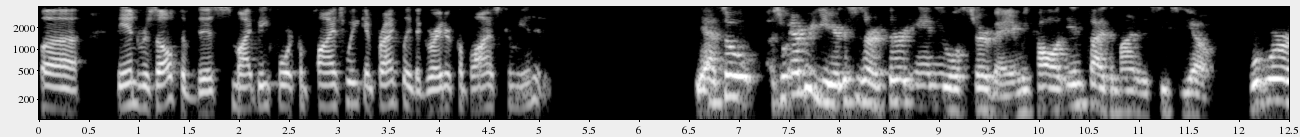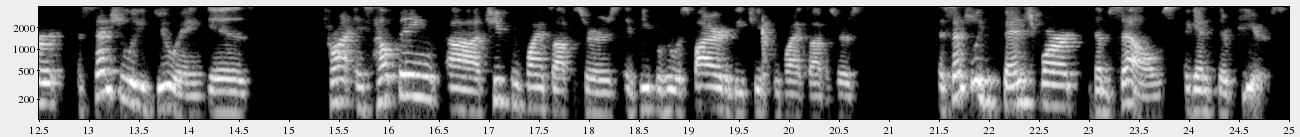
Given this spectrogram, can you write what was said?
the end result of this might be for Compliance Week and, frankly, the greater compliance community? Yeah, so so every year, this is our third annual survey, and we call it Inside the Mind of the CCO. What we're essentially doing is try is helping uh, chief compliance officers and people who aspire to be chief compliance officers essentially benchmark themselves against their peers.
